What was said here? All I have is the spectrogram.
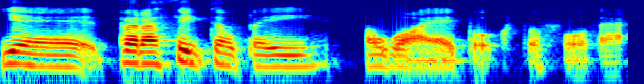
yeah, but I think there'll be a YA book before that.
